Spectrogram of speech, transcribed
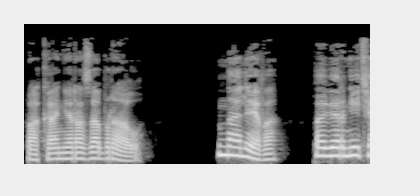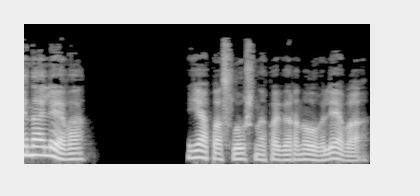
пока не разобрал. «Налево! Поверните налево!» Я послушно повернул влево,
